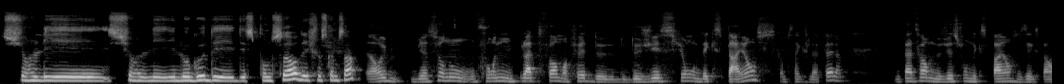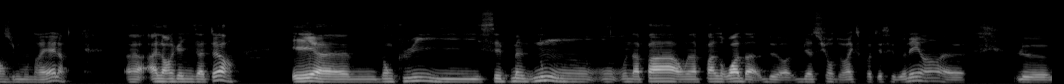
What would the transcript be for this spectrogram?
sur les sur les logos des, sponsors, des choses comme ça? Alors oui, bien sûr, nous, on fournit une plateforme en fait de, de- de gestion d'expérience, comme ça que je l'appelle, hein. une plateforme de gestion d'expérience, des expériences du monde réel à l'organisateur. Et euh, donc lui, c'est, nous, on n'a pas, on n'a pas le droit de, de- bien sûr de réexploiter ces données. hein. Euh, le-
